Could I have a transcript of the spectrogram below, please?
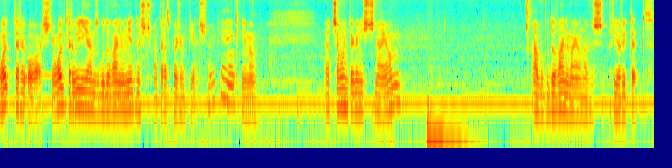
Walter, o właśnie, Walter Williams, budowanie umiejętność ma teraz poziom 5. No i pięknie, no. A czemu oni tego nie ścinają? A, bo budowanie mają na wyższy priorytet.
